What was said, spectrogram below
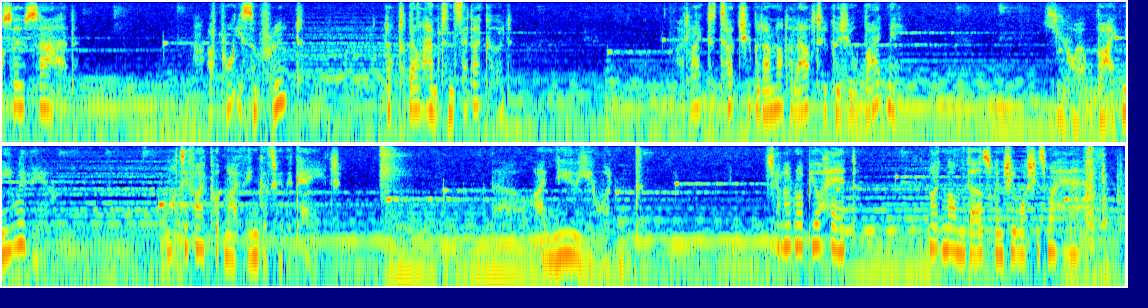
Look so sad. I've brought you some fruit. Dr. Bellhampton said I could. I'd like to touch you, but I'm not allowed to because you'll bite me. You won't bite me, will you? Not if I put my finger through the cage. No, I knew you wouldn't. Shall I rub your head? Like Mum does when she washes my hair.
